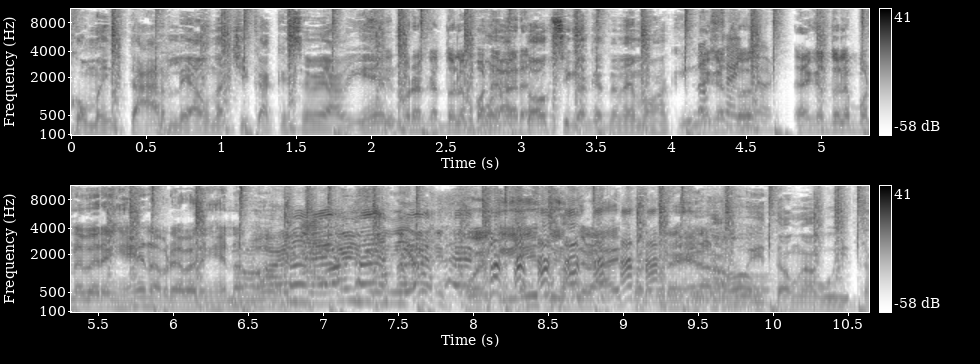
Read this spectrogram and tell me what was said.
Comentarle a una chica que se vea bien. Sí, pero es que tú le como pones la ver- tóxica que tenemos aquí. No, es, que tú, es que tú le pones berenjena, pero berenjena no. Ay, no, ay, no. Jueguito y cray, pero berenjena un no. agüita, un agüita.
